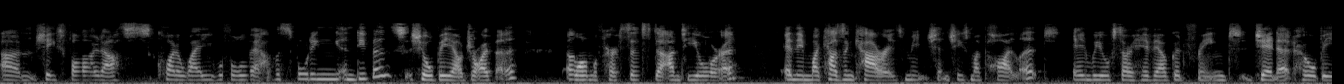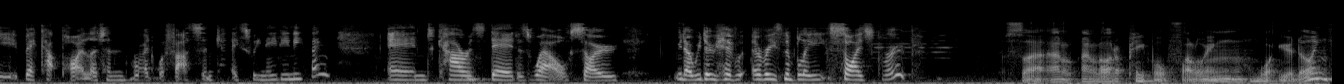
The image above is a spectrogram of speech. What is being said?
um, she's followed us quite a way with all our other sporting endeavours. She'll be our driver, along with her sister Auntie Aura. And then my cousin Cara, as mentioned, she's my pilot. And we also have our good friend Janet, who'll be backup pilot and ride with us in case we need anything. And Cara's dad as well. So, you know, we do have a reasonably sized group. So a, a lot of people following what you're doing?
